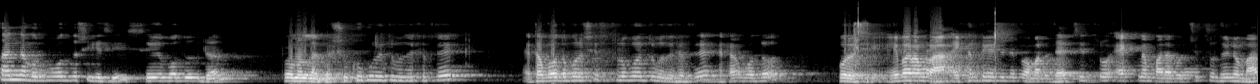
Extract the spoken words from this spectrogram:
চার নাম্বার উপপাদ্য শিখেছি, সেই পদ্ধতিটার প্রমাণ লাগবে। সূক্ষ্মকোণী ত্রিভুজের ক্ষেত্রে এটা বদ্ধ করেছি স্থূলকোণী ত্রিভুজের ক্ষেত্রে এটা বদ্ধ করেছি এবার আমরা এখান থেকে যদি প্রমাণে যাই, চিত্র এক নাম্বার এবং চিত্র দুই নাম্বার,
